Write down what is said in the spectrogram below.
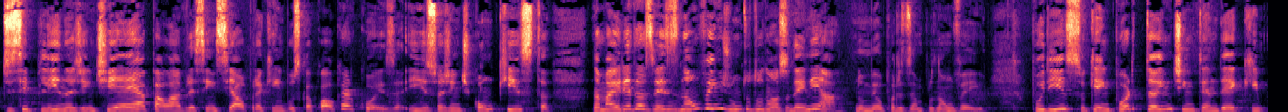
Disciplina, gente, é a palavra essencial para quem busca qualquer coisa, e isso a gente conquista. Na maioria das vezes não vem junto do nosso DNA. No meu, por exemplo, não veio. Por isso que é importante entender que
